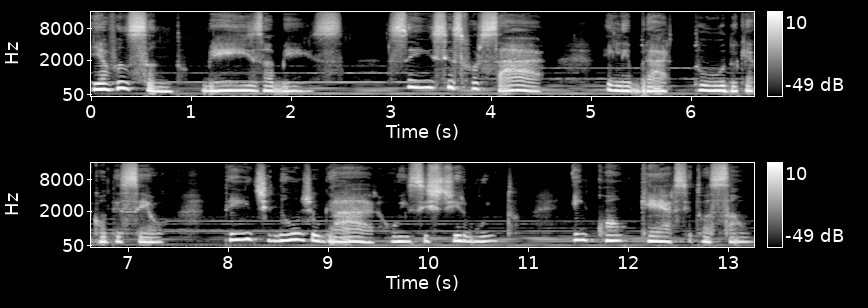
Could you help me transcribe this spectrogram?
e avançando mês a mês, sem se esforçar em lembrar tudo o que aconteceu. Tente não julgar ou insistir muito em qualquer situação.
